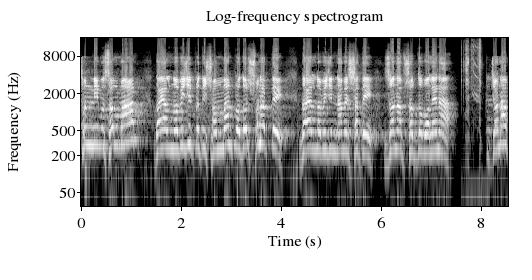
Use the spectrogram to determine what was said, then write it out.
সুন্নি মুসলমান, দয়াল নবীজির প্রতি সম্মান প্রদর্শনার্থে দয়াল নবীজির নামের সাথে জনাব শব্দ বলে না। জনাব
